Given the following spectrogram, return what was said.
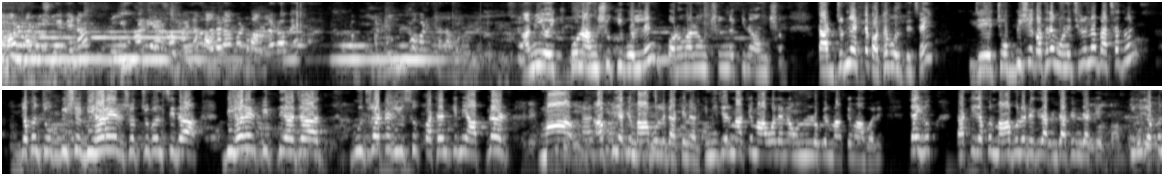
আমার মাটি সইবে না ইউপিতে আর সইবে না বাংলা আমার বাংলার হবে। মানে আমি ওই কোন অংশ কি বললেন? পরমাণু অংশ না কিনা অংশ? তার জন্য একটা কথা বলতে চাই, যে চব্বিশে কথাটা মনে ছিল না বাছাধন? যখন চব্বিশে বিহারের শত্রুঘ্ন সিনহা, বিহারের কীর্তি আজাদ, গুজরাটের ইউসুফ পাঠানকে নিয়ে আপনার মা, আপনি মা বলে ডাকেন আর কি, নিজের মাকে মা বলে না, অন্য লোকের মাকে মা বলে। যাই হোক, তাকে যখন মা বলে ডেকে যাকে ডাকেন যাকে, তিনি যখন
